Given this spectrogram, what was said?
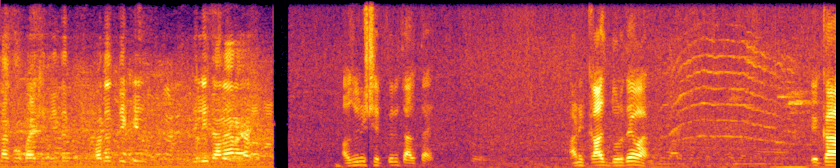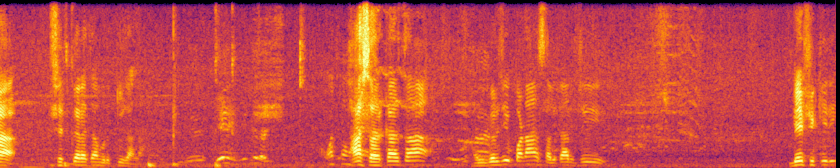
लाख रुपयाची निधन मदत देखील दिली जाणार आहे. अजूनही शेतकरी चालत आहेत आणि काल दुर्दैवान एका शेतकऱ्याचा मृत्यू झाला. हा सरकारचा हलगर्जीपणा सरकारची बेफिकिरी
